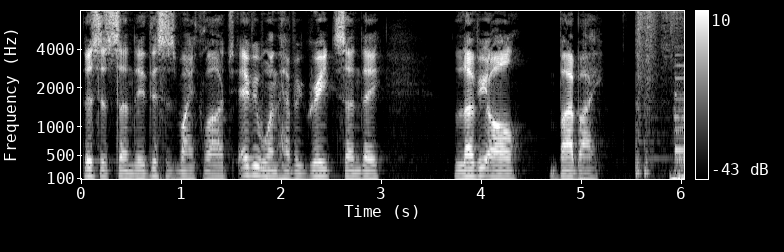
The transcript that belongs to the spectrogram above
This is Sunday. This is Mike Lodge. Everyone have a great Sunday. Love you all. Bye bye.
